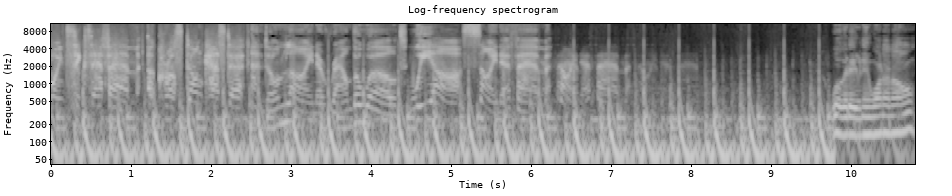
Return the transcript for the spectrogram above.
102.6 FM across Doncaster and online around the world. We are Sign FM. Sign FM. Well, good evening, one and all.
